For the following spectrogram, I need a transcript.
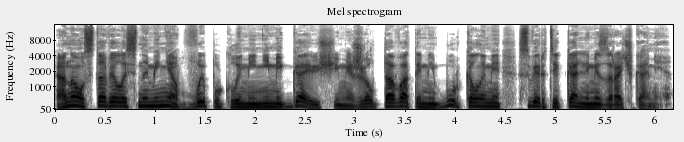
она уставилась на меня выпуклыми, немигающими, желтоватыми буркалами с вертикальными зрачками.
